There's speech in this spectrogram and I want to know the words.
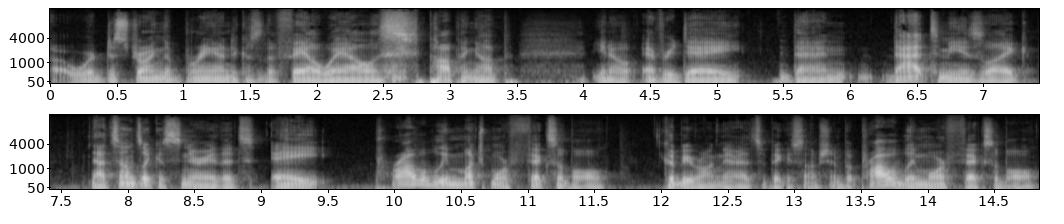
Uh, we're destroying the brand because of the fail whale is popping up, you know, every day. Then that to me is like that sounds like a scenario that's a probably much more fixable could be wrong there. That's a big assumption, but probably more fixable.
